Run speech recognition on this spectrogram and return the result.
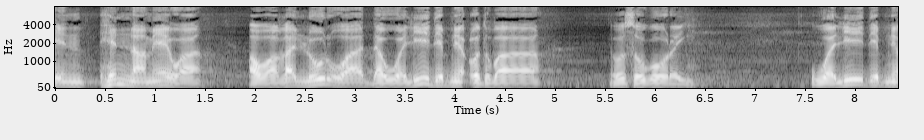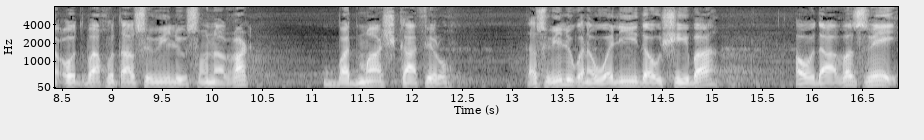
هند هند نامه و او هغه لور و د ولید ابن عتبه اوس وګورئ ولید ابن عتبه خو تاسو ویلو سونه غټ بدماش کافرو تاسو ویلو کنه ولید او شیبه او دا غزوی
